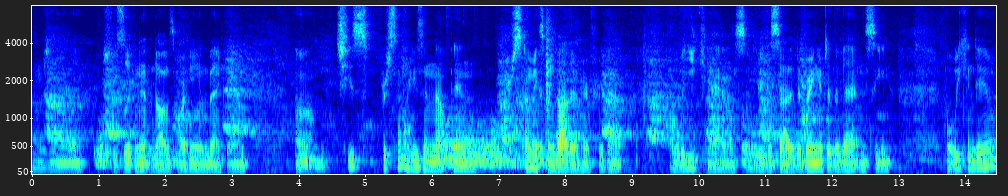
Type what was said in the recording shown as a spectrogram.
There's Nala. She's looking at the dogs barking in the background. Um, she's for some reason not been, her stomach's been bothering her for about a week now, so we decided to bring her to the vet and see what we can do,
